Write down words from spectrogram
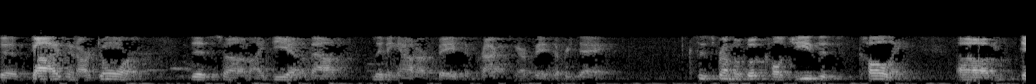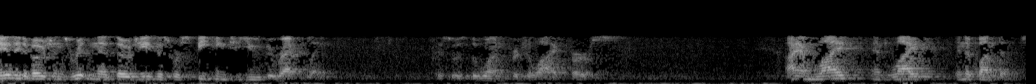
the guys in our dorm this um, idea about living out our faith and practicing our faith every day. This is from a book called Jesus Calling. Um, daily devotions written as though Jesus were speaking to you directly. This was the one for July 1st. I am life and light in abundance.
